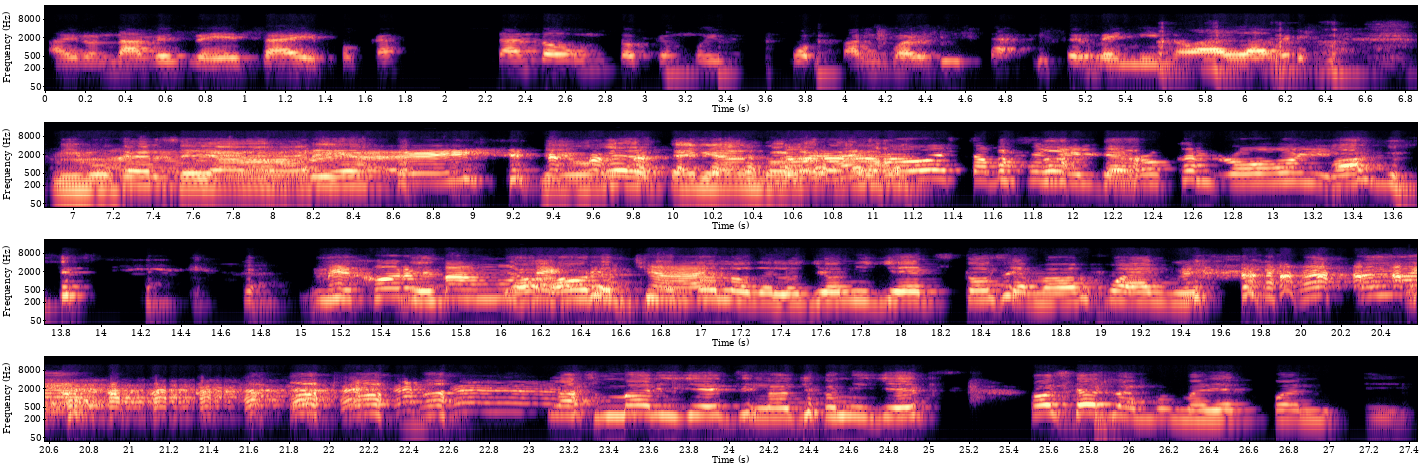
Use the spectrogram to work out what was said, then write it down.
aeronaves de esa época, dando un toque muy vanguardista y femenino a la vez. Mi mujer Ah, se no, llama no, María, eh. mi mujer tenía No, no, Ah, no. no, estamos en el de rock and roll. Mejor es- vamos a ahora entiendo lo de los Johnny Jets, todos se llamaban Juan, güey. Las Mary Jets y los Johnny Jets. O sea, la María Juan. Y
